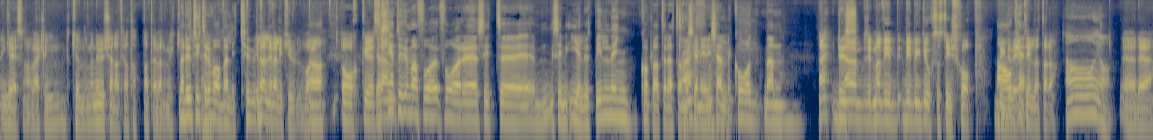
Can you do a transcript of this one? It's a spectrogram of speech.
en grej som jag verkligen kunde. Men nu känner jag att jag har tappat det väldigt mycket. Men du tyckte det var väldigt kul? det är väldigt, väldigt kul var Ja. det. Och eh, Jag sen, ser inte hur man får, får eh, sitt, eh, sin elutbildning kopplat till detta om du ska ner i källkod. Men nej, du- eh, men vi, vi byggde ju också styrskåp byggde Ah, vi till detta. Då. Ja, ja. Eh, Det,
